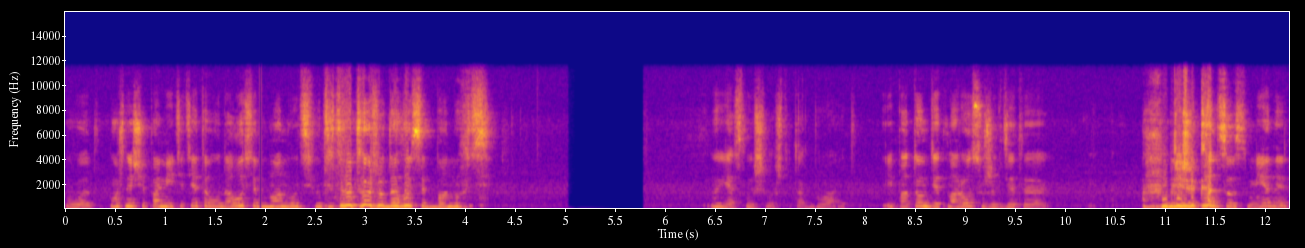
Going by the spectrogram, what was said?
Вот. Можно еще пометить. Этого удалось обмануть, вот этого тоже удалось обмануть. Ну, я слышала, что так бывает. И потом Дед Мороз уже где-то ближе к концу смены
